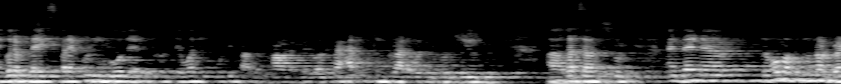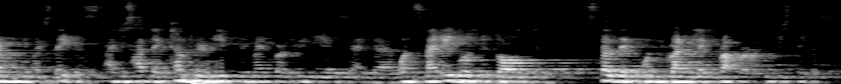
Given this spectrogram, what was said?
I got a place, but I couldn't go there because they wanted 14,000 pounds. I said, well, if I had 15 grand, I wouldn't go to uni. Uh, that's another story. And then um, the Home Office was not granting me my status. I just had like temporary leave to remain for a few years. And uh, once my age was resolved, still they wouldn't grant me like proper refugee status.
